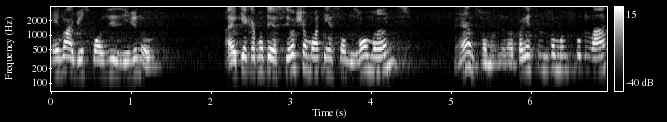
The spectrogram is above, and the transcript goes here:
é invadir os povos vizinhos de novo. Aí o que, que aconteceu? Chamou a atenção dos romanos. Né? Os romanos estavam aparecendo, os romanos foram lá.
